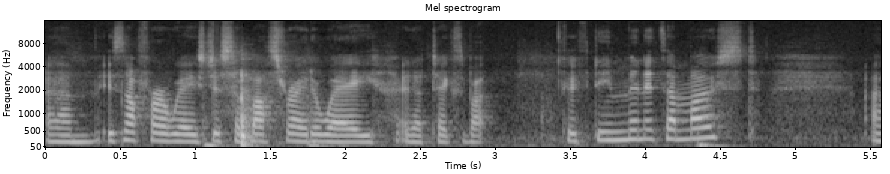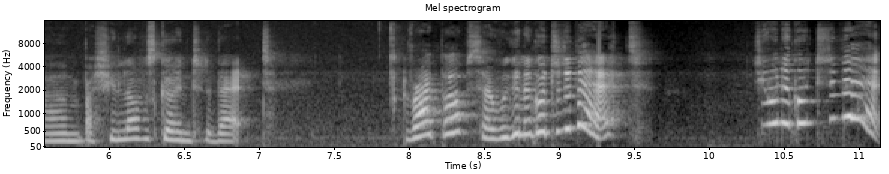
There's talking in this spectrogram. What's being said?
Um, it's not far away it's just a bus ride away and that takes about 15 minutes at most. Um, but she loves going to the vet. Right Pop so we're gonna go to the vet do you want to go to the vet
